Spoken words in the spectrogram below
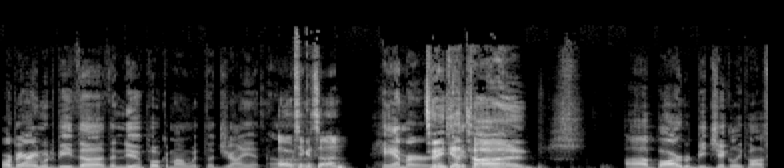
Barbarian would be the the new Pokemon with the giant. Uh, oh Tinkaton. hammer. Tinkaton. Uh, Bard would be Jigglypuff.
